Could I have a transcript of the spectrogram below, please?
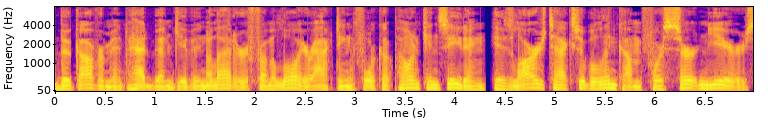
the government had been given a letter from a lawyer acting for Capone conceding his large taxable income for certain years.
